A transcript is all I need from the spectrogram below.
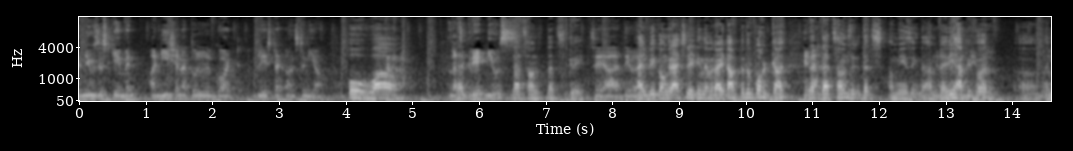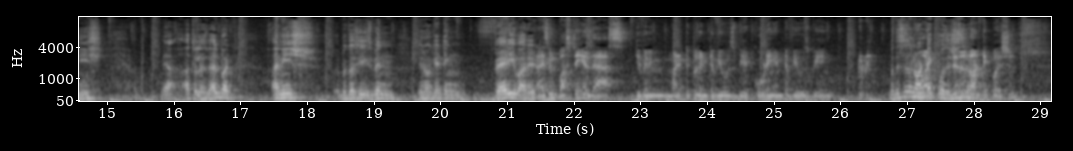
the news just came in. Anish and Atul got placed at Ernst and Young. oh wow That's That- a great news. That sounds that's great. so yeah, they were. I'll be congratulating them right after the podcast. Yeah. That that sounds that's amazing. I'm Yeah, very happy amazing. for uh, Anish. both. Yeah, Atul as well. But Anish, because he's been you know getting very worried. Yeah, he's been busting his ass, giving multiple interviews, be it coding interviews, being. But this is a non-tech position. This is a non-tech position,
